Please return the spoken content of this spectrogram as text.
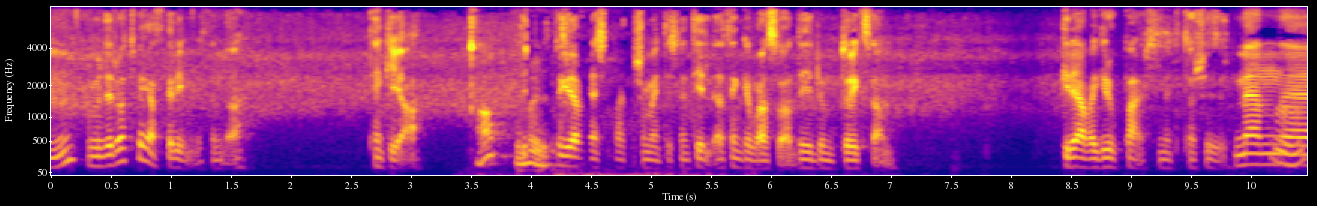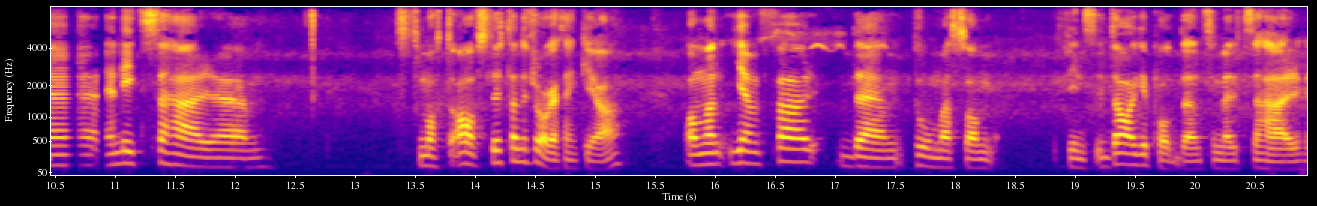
Mm. Men det låter väl ganska rimligt ändå. Tänker jag. Ja, det är möjligt. Gräva ner saker som man inte känner till. Jag tänker bara så. Det är dumt att liksom gräva gropar som inte tar sig ur. Men Mm. eh, en lite så här eh, smått avslutande fråga tänker jag. Om man jämför den Thomas som finns idag i podden som är lite så här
